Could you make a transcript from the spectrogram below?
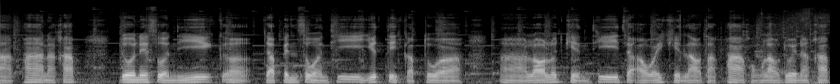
ตากผ้านะครับ โดยในส่วนนี้ก็จะเป็นส่วนที่ยึดติดกับตัวล้อรถเข็นที่จะเอาไว้เข็นราวตากผ้าของเราด้วยนะครับ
